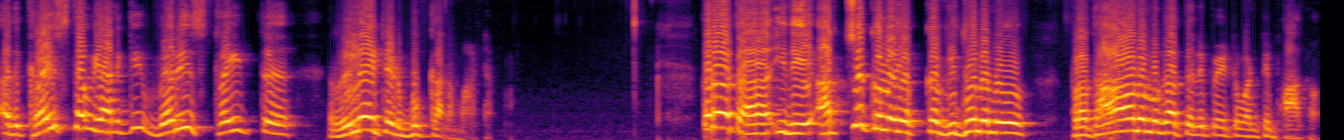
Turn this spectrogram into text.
అది క్రైస్తవ్యానికి వెరీ స్ట్రైట్ రిలేటెడ్ బుక్ అన్నమాట. తర్వాత ఇది అర్చకుల యొక్క విధులను ప్రధానముగా తెలిపేటువంటి భాగం.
